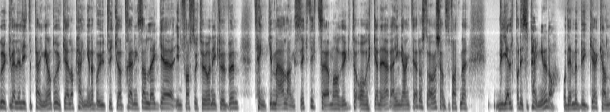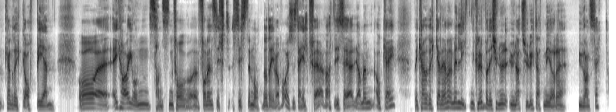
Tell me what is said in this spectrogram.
bruke veldig lite penger, bruke heller pengene på å utvikle treningsanlegget, infrastrukturen i klubben, Tenke mer langsiktig, ser vi har rygg til å rykke ned en gang til. Det er større sjanse for at vi ved hjelp av disse pengene da, og det vi bygger, kan, kan rykke opp igjen. Og eh, Jeg har i grunnen sansen for, for, den siste måten å drive på. Jeg synes det er helt fair at de sier ja, men ok, vi kan rykke ned, men med en liten klubb, og det er ikke unaturlig at vi gjør det uansett.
